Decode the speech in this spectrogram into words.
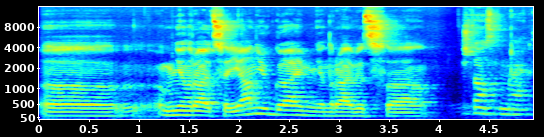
Э, мне нравится Ян Югай, мне нравится... Что он снимает?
